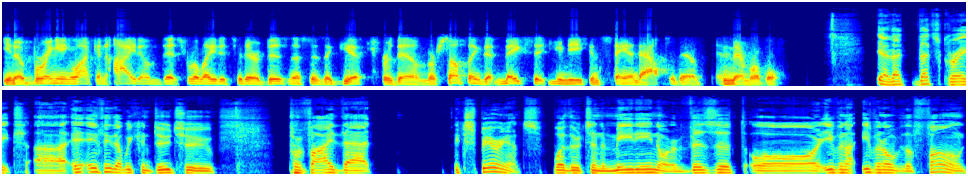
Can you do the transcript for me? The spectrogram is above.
you know bringing like an item that's related to their business as a gift for them or something that makes it unique and stand out to them and memorable yeah that that's great uh, anything that we can do to provide that experience whether it's in a meeting or a visit or even even over the phone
